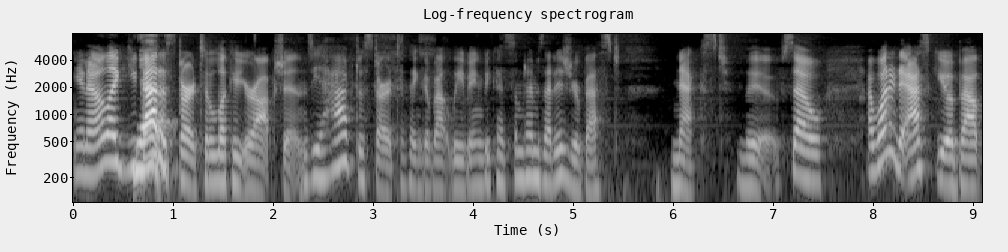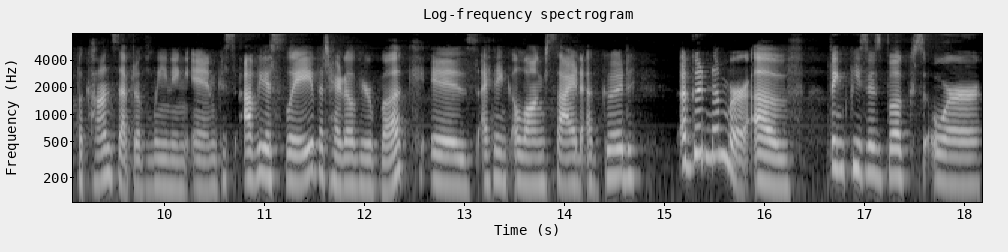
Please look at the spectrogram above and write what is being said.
You know, like you got to start to look at your options. You have to start to think about leaving because sometimes that is your best next move. So, I wanted to ask you about the concept of leaning in because obviously the title of your book is, I think, alongside a good a good number of think pieces, books, or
